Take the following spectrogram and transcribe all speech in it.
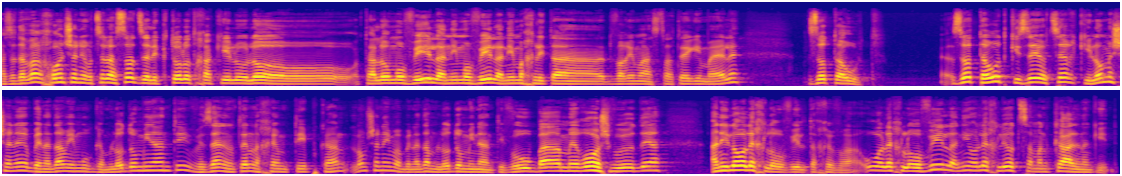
אז הדבר האחרון שאני רוצה לעשות זה לקטול אותך כאילו לא, אתה לא מוביל, אני מוביל, אני מחליט את הדברים האסטרטגיים האלה. זו טעות. זו טעות כי זה יוצר, כי לא משנה בן אדם אם הוא גם לא דומיננטי, וזה אני נותן לכם טיפ כאן, לא משנה אם הבן אדם לא דומיננטי, והוא בא מראש והוא יודע, אני לא הולך להוביל את החברה, הוא הולך להוביל, אני הולך להיות סמנכ"ל נגיד,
